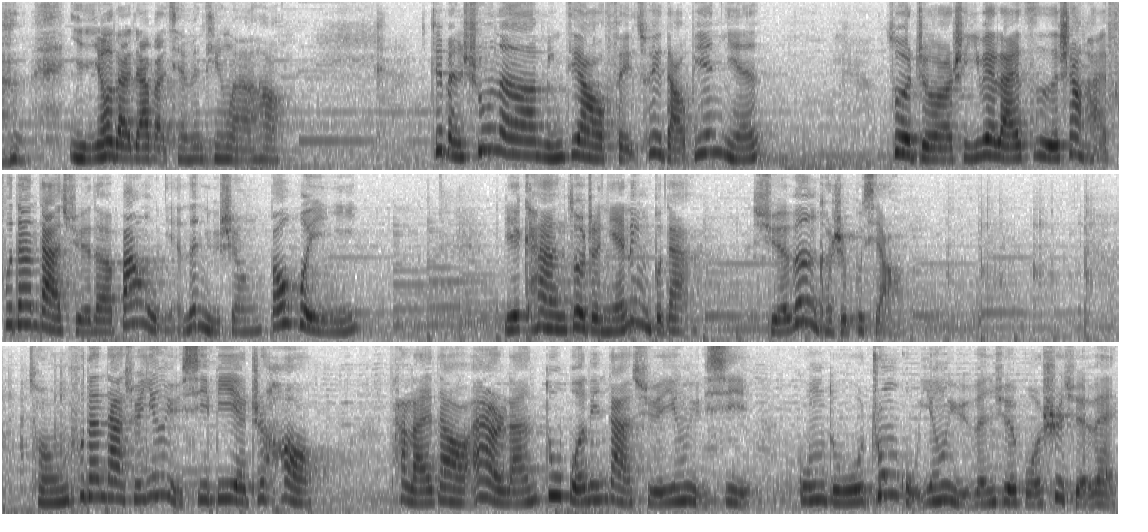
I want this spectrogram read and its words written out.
引诱大家把前面听完哈。这本书呢，名叫《翡翠岛编年》，作者是一位来自上海复旦大学的八五年的女生包慧怡。别看作者年龄不大，学问可是不小。从复旦大学英语系毕业之后，她来到爱尔兰都柏林大学英语系攻读中古英语文学博士学位，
